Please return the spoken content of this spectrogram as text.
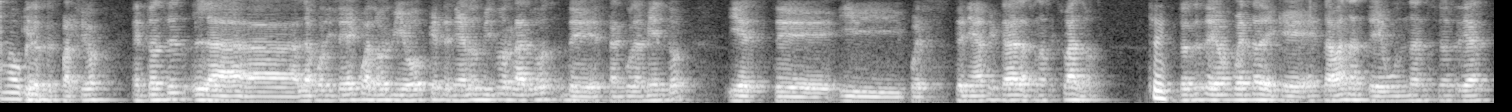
ah, y los esparció. Entonces la, la, policía de Ecuador vio que tenía los mismos rasgos de estrangulamiento y, este, y pues tenía afectada la zona sexual, ¿no? Sí. Entonces se dieron cuenta de que estaban ante un asesino serial.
